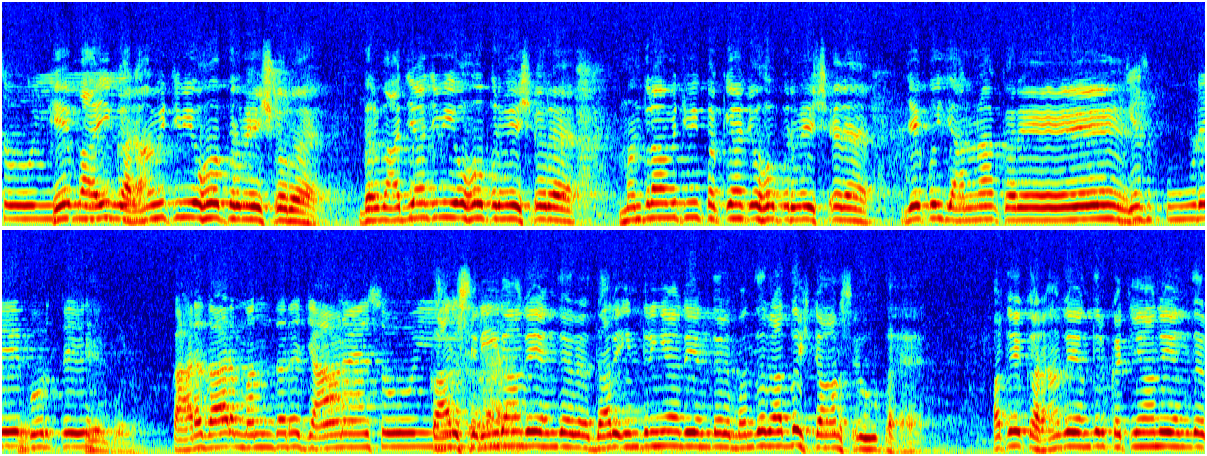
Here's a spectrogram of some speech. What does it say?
ਸੂਈ। ਇਹ ਭਾਈ ਘਰਾਂ ਵਿੱਚ ਵੀ ਉਹ ਪਰਮੇਸ਼ਵਰ ਹੈ ਦਰਵਾਜ਼ਿਆਂ 'ਚ ਵੀ ਉਹ ਪਰਮੇਸ਼ਵਰ ਹੈ ਮੰਦਰਾਂ ਵਿੱਚ ਵੀ ਪੱਕਿਆਂ 'ਚ ਉਹ ਪਰਮੇਸ਼ਵਰ ਹੈ ਜੇ ਕੋਈ ਜਾਣਨਾ ਕਰੇ। ਜਿਸ ਪੂਰੇ ਗੁਰ ਤੇ। ਘਰ ਦਰ ਮੰਦਰ ਜਾਣੈ ਸੂਈ। ਘਰ ਸਰੀਰਾਂ ਦੇ ਅੰਦਰ ਦਰ ਇੰਦਰੀਆਂ ਦੇ ਅੰਦਰ ਮੰਦਰ ਅਧਿਸ਼ਟਾਨ ਸਰੂਪ ਹੈ। ਅਤੇ ਘਰਾਂ ਦੇ ਅੰਦਰ ਕੱਚਿਆਂ ਦੇ ਅੰਦਰ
